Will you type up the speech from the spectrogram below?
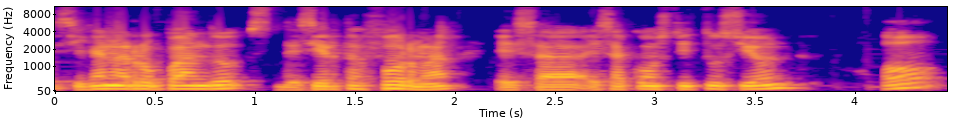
sigan arropando de cierta forma esa, esa constitución o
